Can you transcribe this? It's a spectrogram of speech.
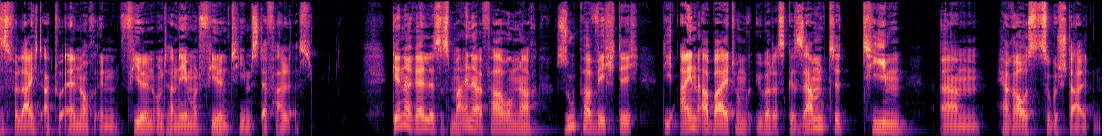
es vielleicht aktuell noch in vielen Unternehmen und vielen Teams der Fall ist. Generell ist es meiner Erfahrung nach super wichtig, die Einarbeitung über das gesamte Team ähm, herauszugestalten.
